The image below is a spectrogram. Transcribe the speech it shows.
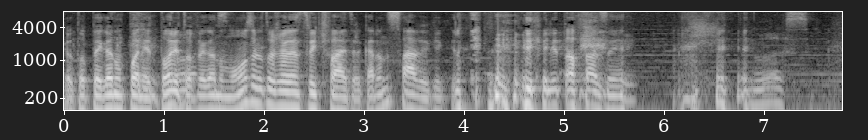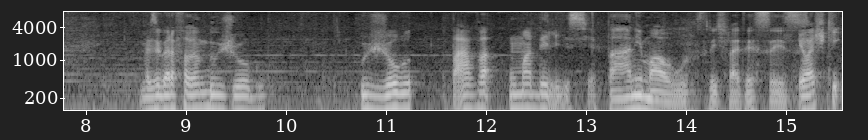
Eu tô pegando um panetone, eu tô pegando um monstro, eu tô jogando Street Fighter. O cara não sabe o que, que, ele, que ele tá fazendo. Nossa. Mas agora falando do jogo. O jogo tava uma delícia. Tá animal o Street Fighter 6. Eu acho que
